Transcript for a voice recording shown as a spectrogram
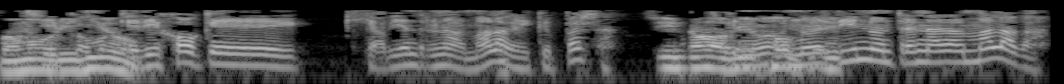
Fue Sí, Mourinho. como que dijo que, que había entrenado al Málaga. ¿Y qué pasa? Sí, no, dijo no, no que, es digno entrenar al Málaga.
